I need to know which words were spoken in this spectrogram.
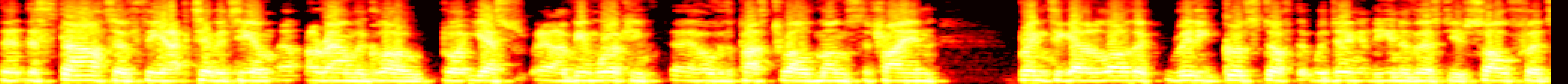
the, the start of the activity around the globe. But yes, I've been working uh, over the past 12 months to try and bring together a lot of the really good stuff that we're doing at the University of Salford,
